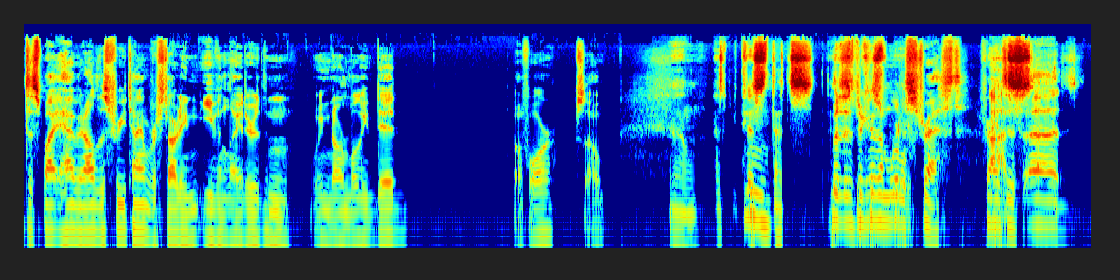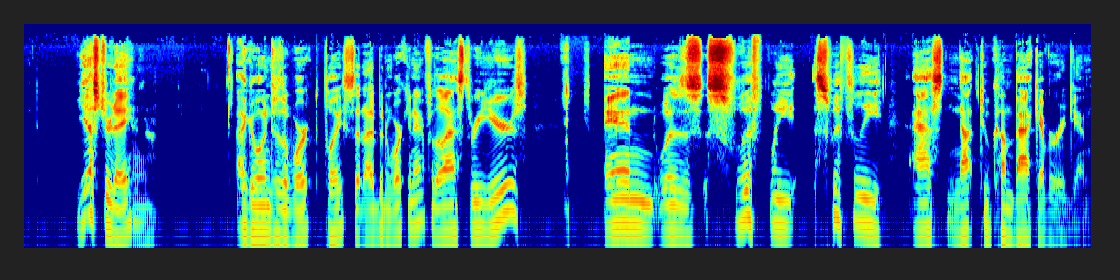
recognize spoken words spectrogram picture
despite having all this free time, we're starting even later than we normally did before. So, No, that's because Mm. that's. but it's because I'm a little stressed, Francis. Uh, yesterday, Yeah. I go into the workplace that I've been working at for the last three years, and was swiftly swiftly asked not to come back ever again.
